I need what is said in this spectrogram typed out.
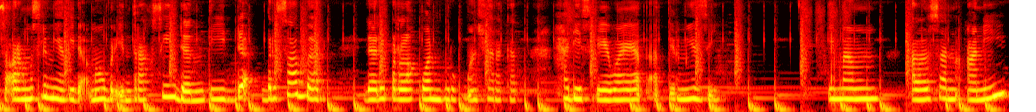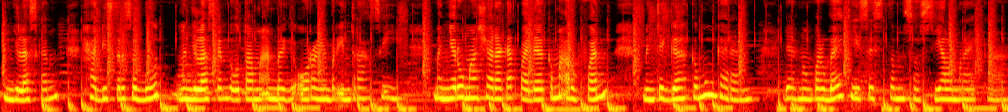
seorang muslim yang tidak mau berinteraksi dan tidak bersabar dari perlakuan buruk masyarakat. Hadis riwayat At-Tirmizi. Imam Al-San'ani menjelaskan hadis tersebut menjelaskan keutamaan bagi orang yang berinteraksi, menyeru masyarakat pada kema'rufan, mencegah kemungkaran, dan memperbaiki sistem sosial mereka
